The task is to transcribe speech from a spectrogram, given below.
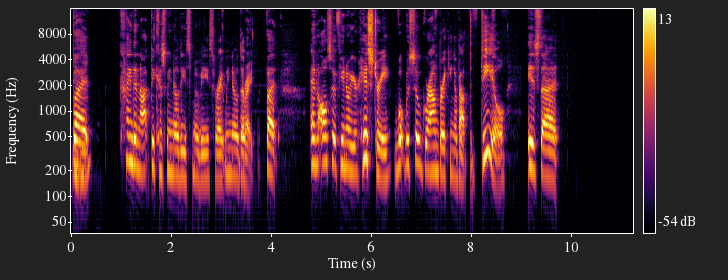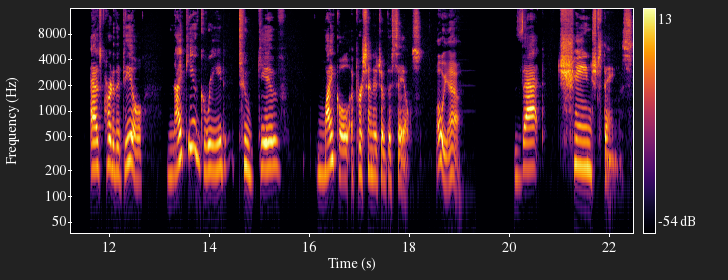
but mm-hmm. kind of not because we know these movies, right? We know the Right. but and also if you know your history, what was so groundbreaking about the deal is that as part of the deal, Nike agreed to give Michael a percentage of the sales. Oh yeah. That changed things.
